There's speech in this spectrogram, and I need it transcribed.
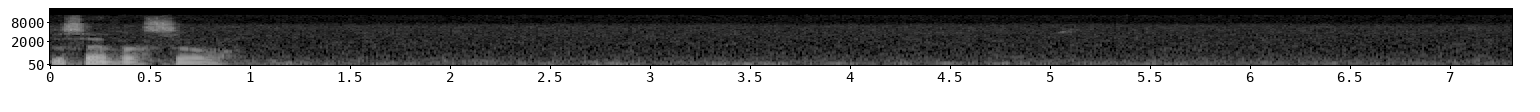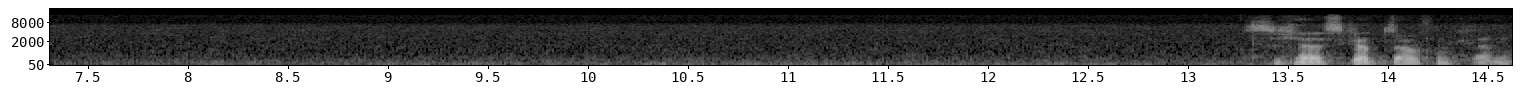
ist einfach so. Sicherheitsgrad laufen kann.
